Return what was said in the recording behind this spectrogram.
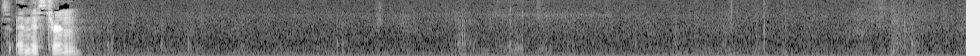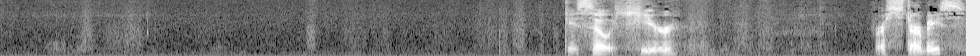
So end this turn. Okay, so here, for a starbase,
